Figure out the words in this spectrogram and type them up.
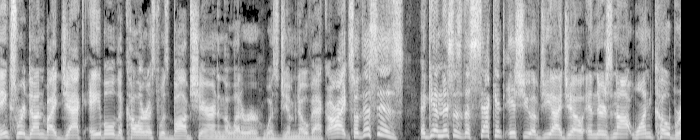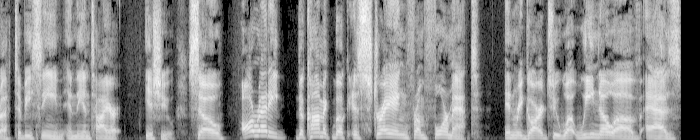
Inks were done by Jack Abel. The colorist was Bob Sharen and the letterer was Jim Novak. All right, so this is Again, this is the second issue of G.I. Joe, and there's not one Cobra to be seen in the entire issue. So already the comic book is straying from format in regard to what we know of as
